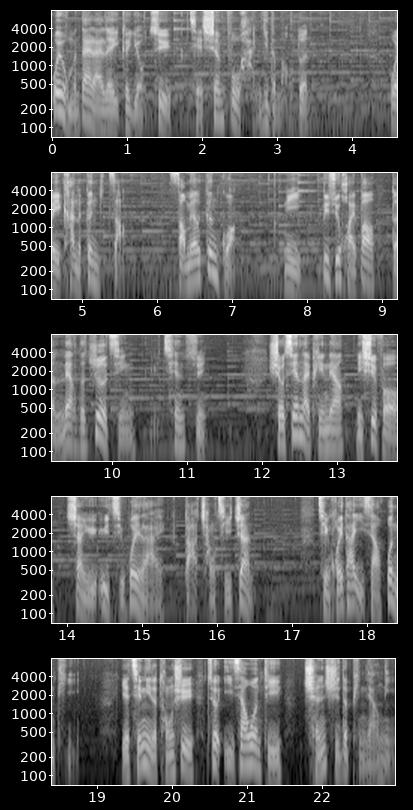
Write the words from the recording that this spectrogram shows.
为我们带来了一个有趣且深富含义的矛盾：为看得更早，扫描得更广，你必须怀抱等量的热情与谦逊。首先来评量你是否善于预期未来、打长期战。请回答以下问题，也请你的同事就以下问题诚实地评量你。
